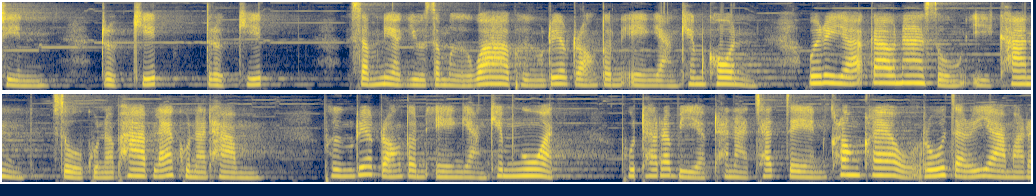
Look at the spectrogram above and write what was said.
ชิน ตรึกคิด ตรึกคิด สำเนียกอยู่เสมอว่าพึงเรียกร้องตนเองอย่างเข้มข้น วิริยะก้าวหน้าสูงอีกขั้น สู่คุณภาพและคุณธรรม พึงเรียกร้องตนเองอย่างเข้มงวด พุทธระเบียบถนัดชัดเจน คล่องแคล่ว รู้จริยามาร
